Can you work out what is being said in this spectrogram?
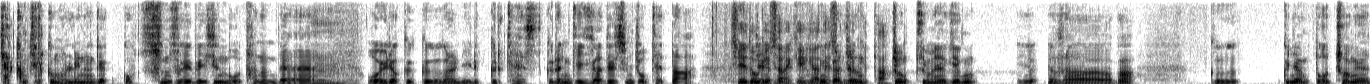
찔끔찔끔 흘리는 게 꼭 순수해 보이진 못하는데 음. 오히려 그 그걸 이- 그렇게 했, 그런 계기가 됐으면 좋겠다. 제도 개선의 계기가 그러니까 됐으면 좀, 좋겠다. 좀 김혜경 여- 여사가 그 그냥 도청에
